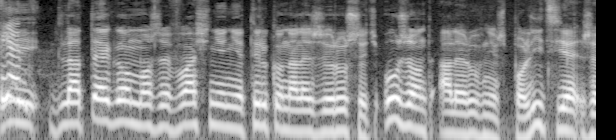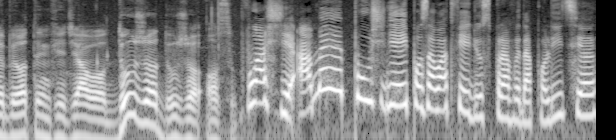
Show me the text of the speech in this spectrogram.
Więc- I dlatego może właśnie nie tylko należy ruszyć urząd, ale również policję, żeby o tym wiedziało dużo, dużo osób. Właśnie, a my później po załatwieniu sprawy na policję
